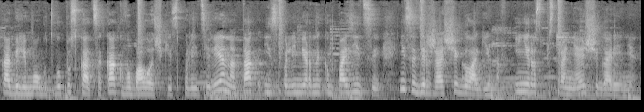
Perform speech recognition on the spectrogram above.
Кабели могут выпускаться как в оболочке из полиэтилена, так и из полимерной композиции, не содержащей галогенов и не распространяющей горение.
